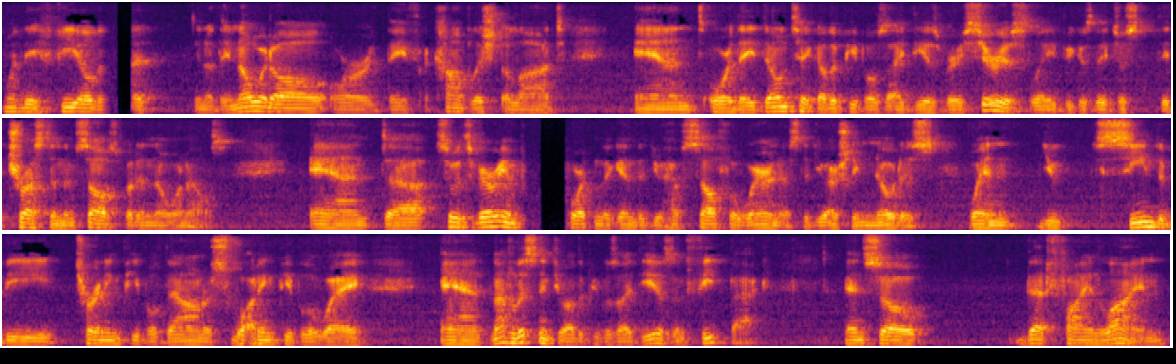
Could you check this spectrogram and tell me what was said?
when they feel that you know they know it all or they've accomplished a lot and or they don't take other people's ideas very seriously because they just they trust in themselves but in no one else. And uh, so it's very important again that you have self-awareness that you actually notice when you seem to be turning people down or swatting people away and not listening to other people's ideas and feedback and so that fine line,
